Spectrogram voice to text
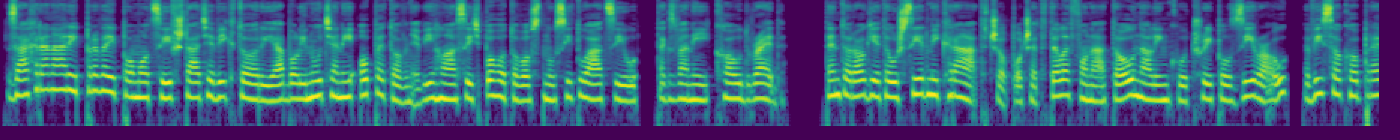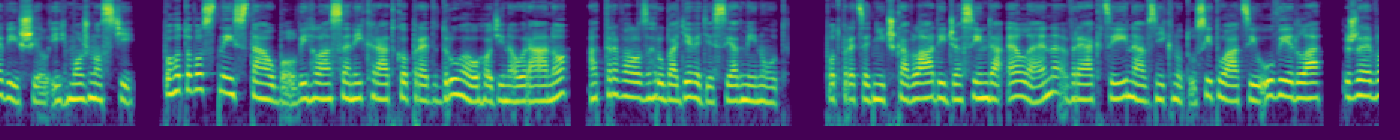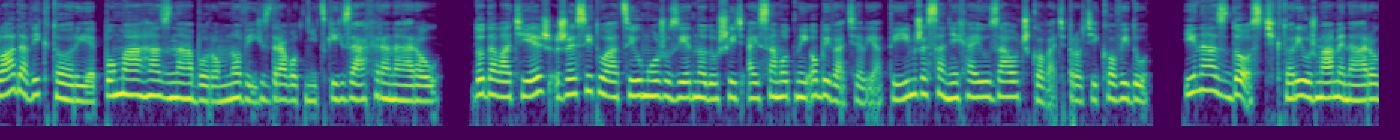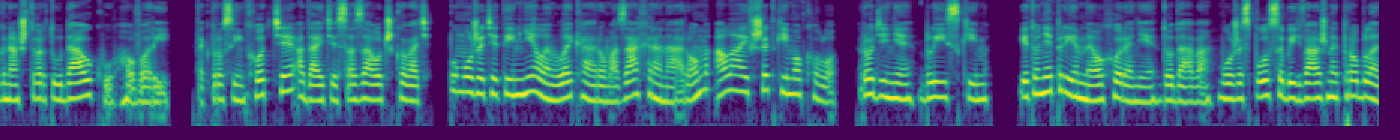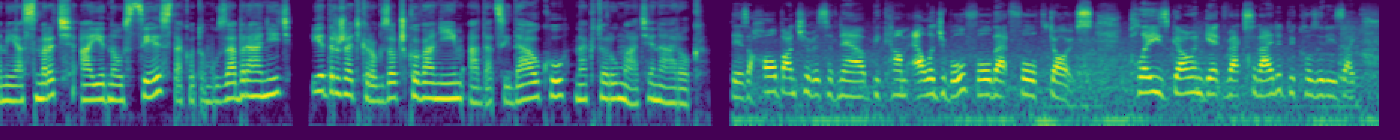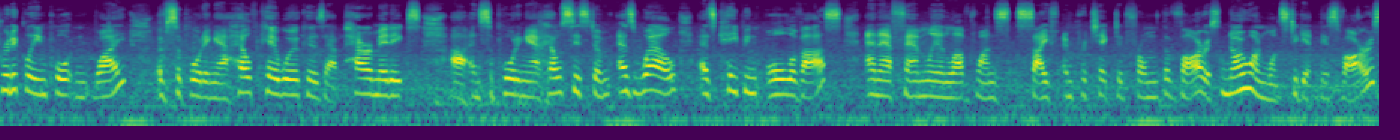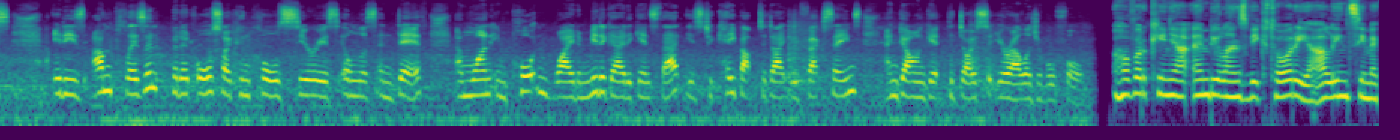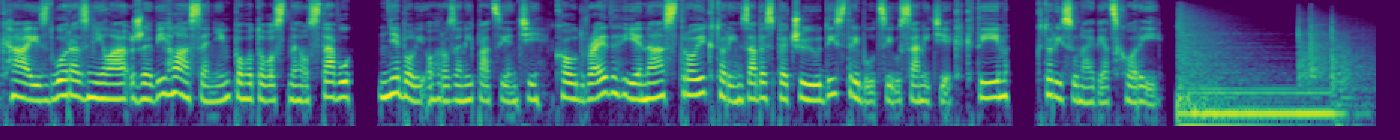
Záchranári prvej pomoci v štáte Victoria boli nútení opätovne vyhlásiť pohotovostnú situáciu, tzv. Code Red. Tento rok je to už 7 krát, čo počet telefonátov na linku Triple Zero vysoko prevýšil ich možnosti. Pohotovostný stav bol vyhlásený krátko pred druhou hodinou ráno a trval zhruba 90 minút. Podpredsedníčka vlády Jacinda Ellen v reakcii na vzniknutú situáciu uviedla, že vláda Viktórie pomáha s náborom nových zdravotníckých záchranárov. Dodala tiež, že situáciu môžu zjednodušiť aj samotní obyvatelia tým, že sa nechajú zaočkovať proti covidu. Je nás dosť, ktorí už máme nárok na štvrtú dávku, hovorí. Tak prosím, chodte a dajte sa zaočkovať. Pomôžete tým nielen lekárom a záchranárom, ale aj všetkým okolo, rodine, blízkym, je to nepríjemné ochorenie, dodáva. Môže spôsobiť vážne problémy a smrť a jednou z ciest, ako tomu zabrániť, je držať krok s očkovaním a dať si dávku, na ktorú máte nárok. There's a whole bunch of us have now become eligible for that fourth dose. Please go and get vaccinated because it is a critically important way of supporting our healthcare workers, our paramedics, uh, and supporting our health system, as well as keeping all of us and our family and loved ones safe and protected from the virus. No one wants to get this virus. It is unpleasant, but it also can cause serious illness and death. And one important way to mitigate against that is to keep up to date with vaccines and go and get the dose that you're eligible for. Hovorkyňa Ambulance Victoria Lindsay McKay zdôraznila, že vyhlásením pohotovostného stavu neboli ohrození pacienti. Code Red je nástroj, ktorým zabezpečujú distribúciu sanitiek k tým, ktorí sú najviac chorí.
